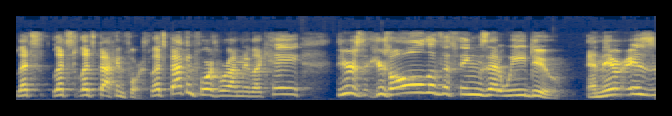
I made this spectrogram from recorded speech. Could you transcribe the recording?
let's let's let's back and forth. Let's back and forth where I'm gonna be like, hey, here's here's all of the things that we do, and there is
